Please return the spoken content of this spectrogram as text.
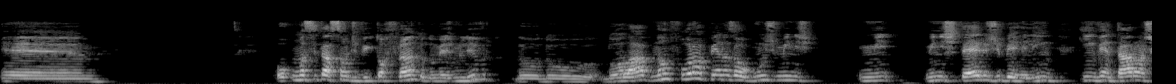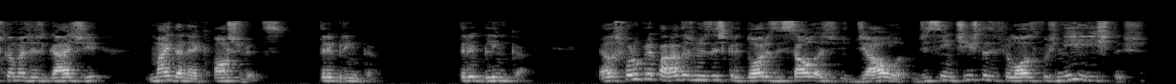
É... Uma citação de Victor Frankl, do mesmo livro, do, do, do Olavo, não foram apenas alguns ministérios de Berlim que inventaram as câmaras de gás de Majdanek, Auschwitz, Treblinka. Treblinka. Elas foram preparadas nos escritórios e salas de aula de cientistas e filósofos nihilistas,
